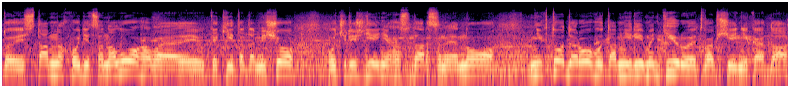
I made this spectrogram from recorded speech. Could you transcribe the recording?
То есть там находится налоговая, и какие-то там еще учреждения государственные, но никто дорогу там не ремонтирует вообще никогда.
